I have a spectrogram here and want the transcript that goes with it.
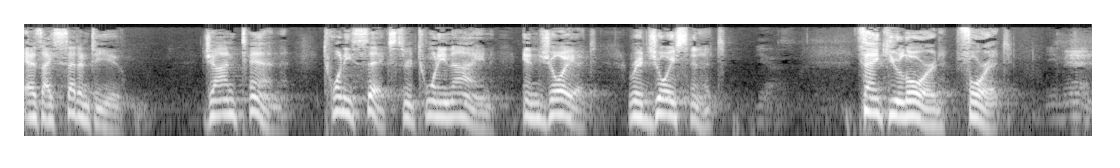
as I said unto you. John 10, 26 through 29. Enjoy it. Rejoice in it. Thank you, Lord, for it. Amen.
